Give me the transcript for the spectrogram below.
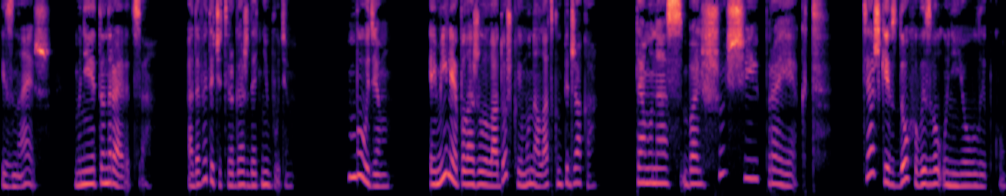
И знаешь, мне это нравится. А давай до четверга ждать не будем. Будем. Эмилия положила ладошку ему на лацкан пиджака. Там у нас большущий проект. Тяжкий вздох вызвал у нее улыбку.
